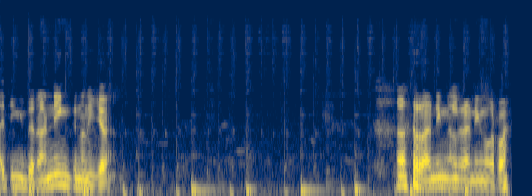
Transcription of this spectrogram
ஐ திங்க் இது ரன்னிங்க்கு நினைக்கிறேன். ரன்னிங்னால ரன்னிங் வர்றேன்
